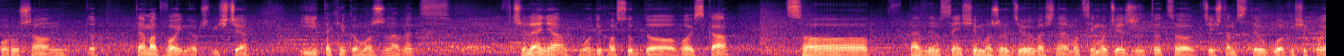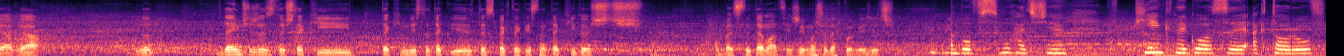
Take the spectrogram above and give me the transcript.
porusza on no, temat wojny oczywiście i takiego może nawet wcielenia młodych osób do wojska, co w pewnym sensie może oddziaływać na emocje młodzieży, to co gdzieś tam z tyłu głowy się pojawia. No, wydaje mi się, że jest dość taki, takim jest to taki, ten spektakl jest na taki dość obecny temat, jeżeli można tak powiedzieć. Było wsłuchać się piękne głosy aktorów.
